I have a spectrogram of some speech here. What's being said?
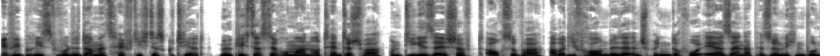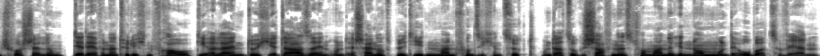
Effi Briest wurde damals heftig diskutiert. Möglich, dass der Roman authentisch war und die Gesellschaft auch so war, aber die Frauenbilder entspringen doch wohl eher seiner persönlichen Wunschvorstellung, der der natürlichen Frau, die allein durch ihr Dasein und Erscheinungsbild jeden Mann von sich entzückt und dazu geschaffen ist, vom Manne genommen und erobert zu werden.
